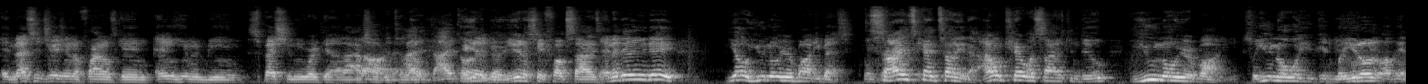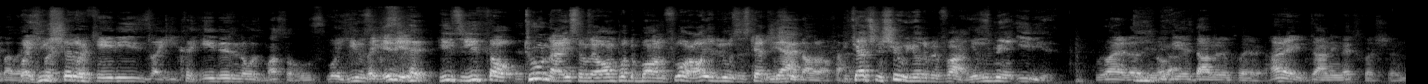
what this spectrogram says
in that situation, in a finals game, any human being, especially when you work at last No, second to I- level, I you're gonna. You're gonna say fuck science, and at the end of the day, yo, you know your body best. Exactly. Science can't tell you that. I don't care what science can do. You know your body, so you know what you can do. But you don't okay, but like But he should've- for Katie's like he, he didn't know his muscles. Well, he was Like an idiot. He he felt too nice and was like, "Oh, I'm gonna put the ball on the floor." All you had to do was just catch and Yeah, shoot. no, no, He facts. catch and shoot, he would have been fine. He was just being an idiot. We wanted to you know be Yeah. his dominant player. All right, Johnny. Next question.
